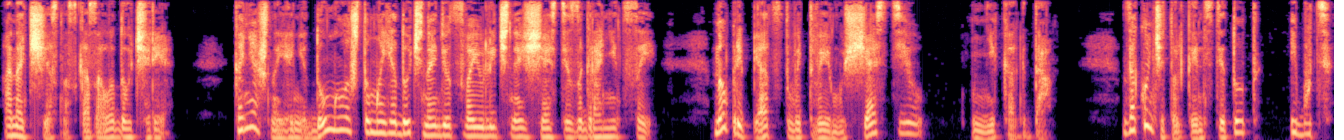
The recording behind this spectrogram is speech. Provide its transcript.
Она честно сказала дочери, «Конечно, я не думала, что моя дочь найдет свое личное счастье за границей, но препятствовать твоему счастью никогда. Закончи только институт и будь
